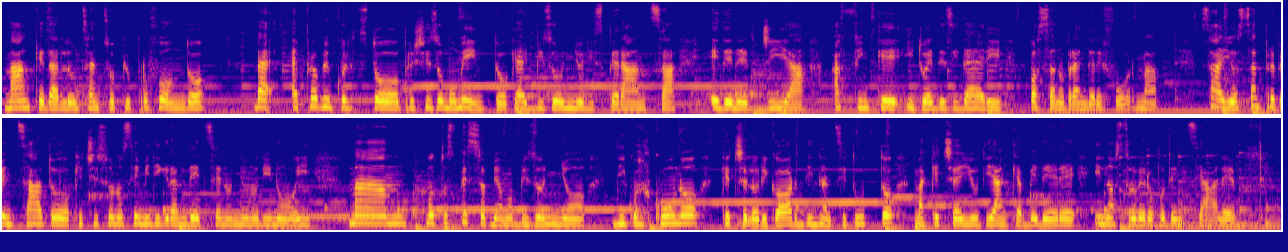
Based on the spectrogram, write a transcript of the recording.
ma anche darle un senso più profondo? Beh, è proprio in questo preciso momento che hai bisogno di speranza ed energia affinché i tuoi desideri possano prendere forma. Sai, ho sempre pensato che ci sono semi di grandezza in ognuno di noi, ma mm, molto spesso abbiamo bisogno di qualcuno che ce lo ricordi innanzitutto, ma che ci aiuti anche a vedere il nostro vero potenziale.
